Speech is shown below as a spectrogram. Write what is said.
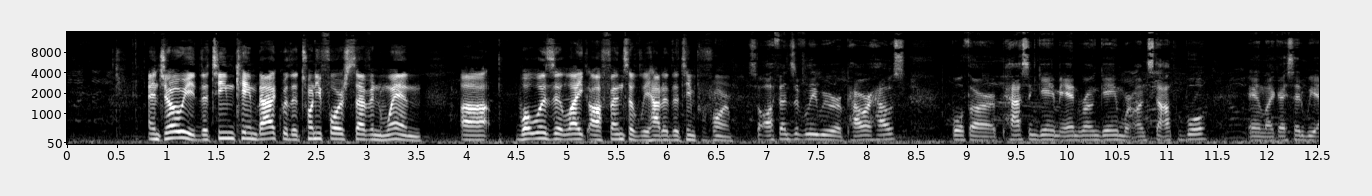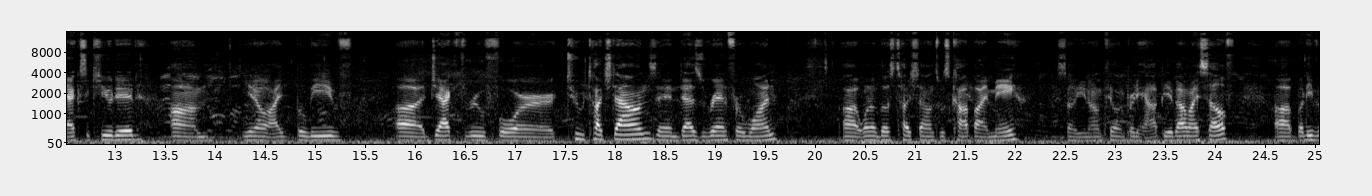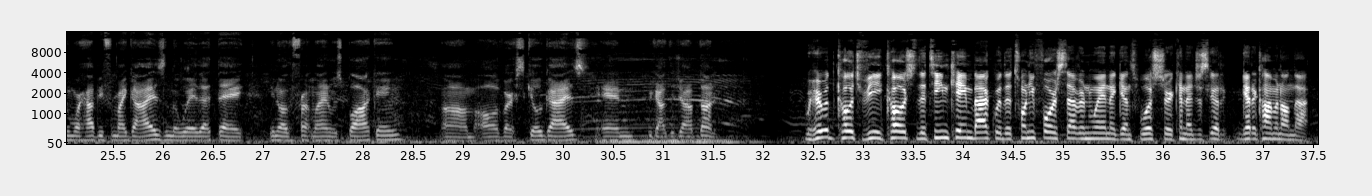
And Joey, the team came back with a 24-7 win. Uh, what was it like offensively? How did the team perform? So offensively, we were a powerhouse. Both our passing game and run game were unstoppable and like I said, we executed. Um, you know, I believe uh, Jack threw for two touchdowns and Dez ran for one. Uh, one of those touchdowns was caught by me, so you know I'm feeling pretty happy about myself. Uh, but even more happy for my guys and the way that they, you know, the front line was blocking, um, all of our skill guys, and we got the job done. We're here with Coach V. Coach, the team came back with a 24-7 win against Worcester. Can I just get, get a comment on that?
